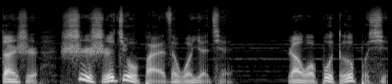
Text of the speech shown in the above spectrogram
但是事实就摆在我眼前，让我不得不信。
